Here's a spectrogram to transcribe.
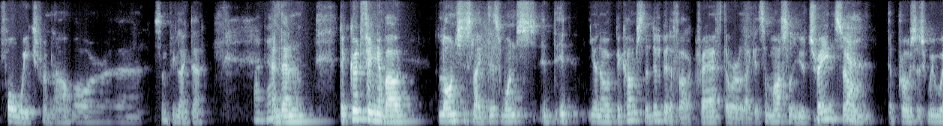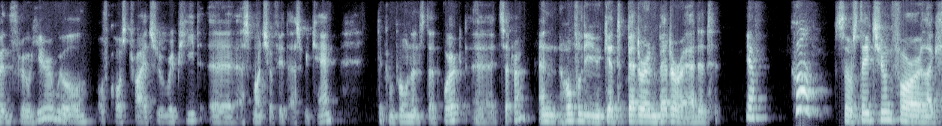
four weeks from now or uh, something like that. Oh, And then the good thing about launches like this, once it, it you know it becomes a little bit of a craft or like it's a muscle you train. So Yeah. the process we went through here, we will of course try to repeat uh, as much of it as we can, the components that worked, uh, etc. And hopefully you get better and better at it. Yeah. cool. So stay tuned for like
